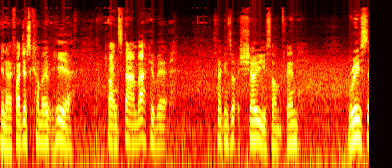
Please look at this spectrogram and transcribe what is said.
you know, if I just come over here, try and stand back a bit, so I can sort of show you something. Russe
